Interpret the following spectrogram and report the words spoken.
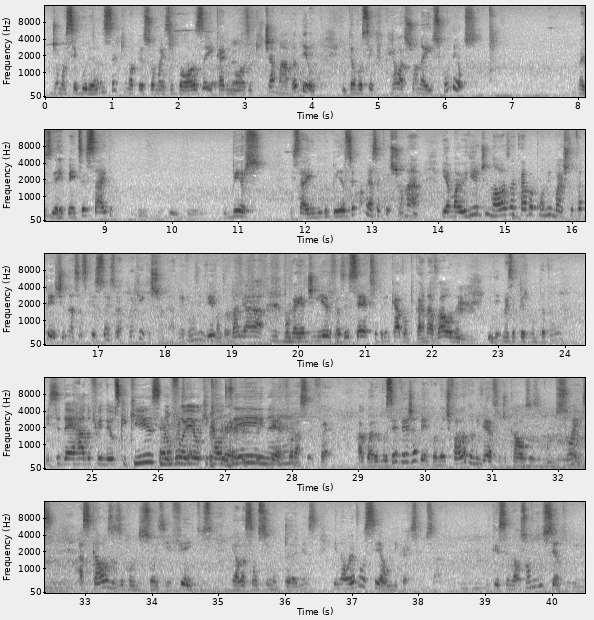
de uma segurança que uma pessoa mais idosa e carinhosa que te amava deu. Então você relaciona isso com Deus. Mas de repente você sai do, do, do- do berço. E saindo do berço você começa a questionar. E a maioria de nós acaba pondo embaixo do tapete nessas questões. Para que questionar? Né? Vamos viver, vamos trabalhar, vamos ganhar dinheiro, fazer sexo, brincar, vamos pro carnaval. Né? E de- mas a pergunta está lá. E se der errado foi Deus que quis, É, não foi é. eu que causei, É, né? foram as- foi. Agora, você veja bem, quando a gente fala do universo de causas e condições, as causas e condições e efeitos, elas são simultâneas e não é você a única responsável. Porque senão somos o centro do universo.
